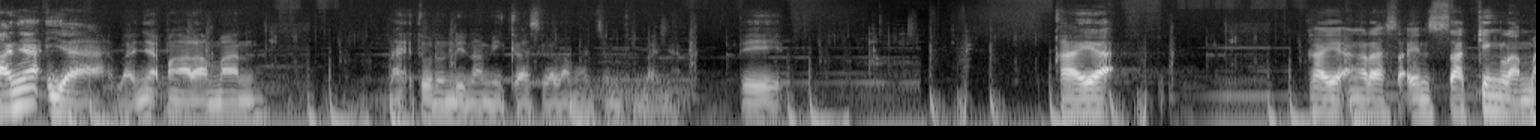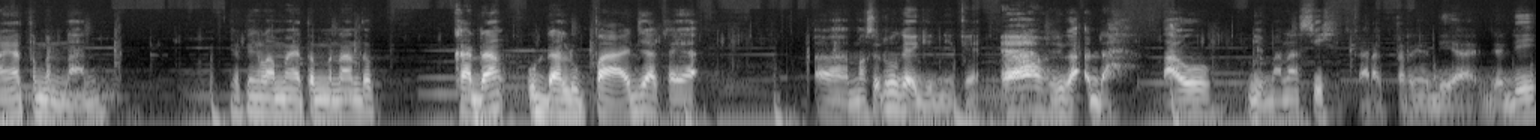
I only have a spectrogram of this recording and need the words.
banyak ya banyak pengalaman naik turun dinamika segala macam banyak tapi kayak kayak ngerasain saking lamanya temenan saking lamanya temenan tuh kadang udah lupa aja kayak eh, maksudku kayak gini kayak ya juga udah tahu gimana sih karakternya dia jadi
